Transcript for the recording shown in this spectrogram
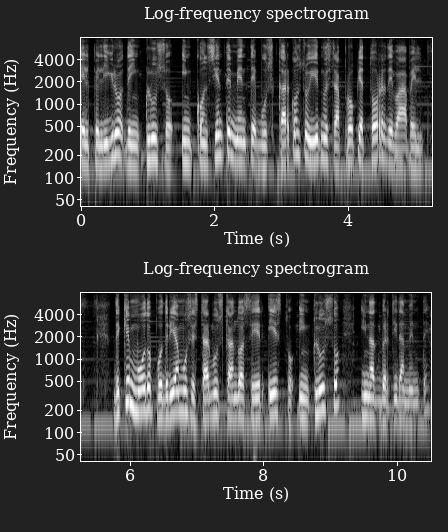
el peligro de incluso inconscientemente buscar construir nuestra propia torre de Babel? ¿De qué modo podríamos estar buscando hacer esto incluso inadvertidamente?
